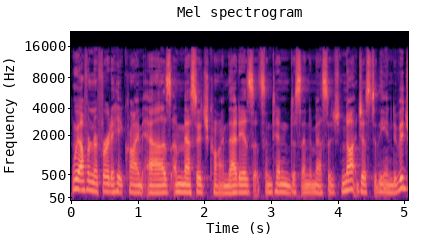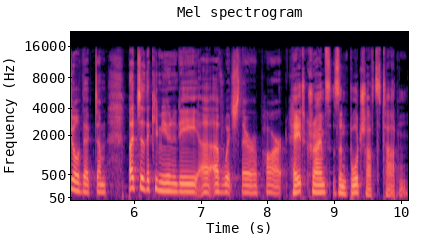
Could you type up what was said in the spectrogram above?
We often refer to hate crime as a message crime. That is, it's intended to send a message not just to the individual victim, but to the community uh, of which they're a part. Hate Crimes sind Botschaftstaten.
